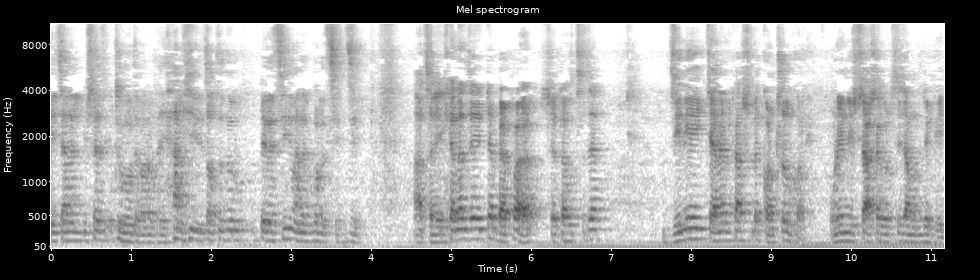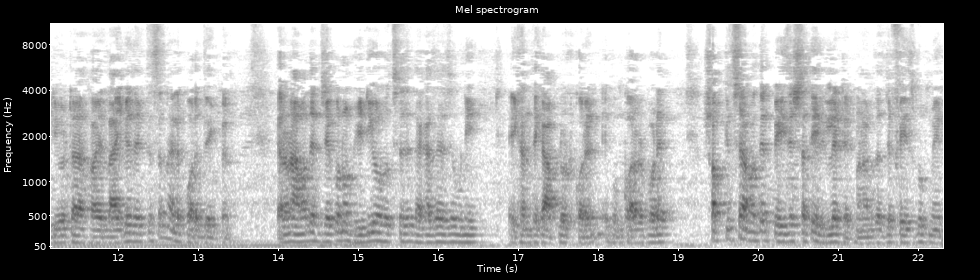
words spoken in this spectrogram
এই চ্যানেল বিষয়ে একটু বলতে পারো ভাই আমি যতদূর পেরেছি মানে বলেছি, জি। আচ্ছা এখানে যে একটা ব্যাপার, সেটা হচ্ছে যে, যিনি এই চ্যানেলটা আসলে কন্ট্রোল করে উনি নিশ্চয়ই আশা করছি যে আমাদের ভিডিওটা হয় লাইভে দেখতেছেন, নাহলে পরে দেখবেন। কারণ আমাদের যে কোনো ভিডিও হচ্ছে যে দেখা যায় যে উনি এখান থেকে আপলোড করেন এবং করার পরে সবকিছু আমাদের পেজের সাথে রিলেটেড মানে আমাদের যে ফেসবুক মেইন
